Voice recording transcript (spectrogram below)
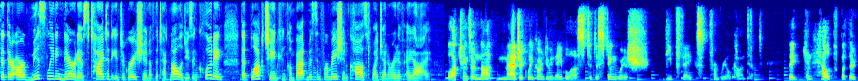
that there are misleading narratives tied to the integration of the technologies, including that blockchain can combat misinformation caused by generative AI. Blockchains are not magically going to enable us to distinguish deepfakes from real content. They can help, but they're,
